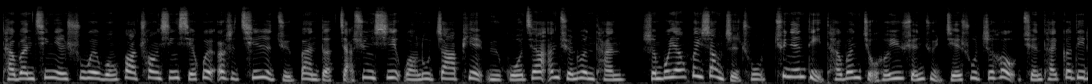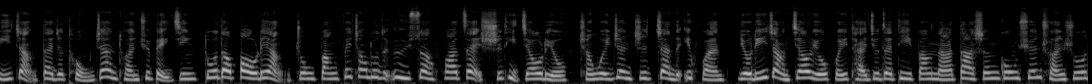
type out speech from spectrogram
台湾青年数位文化创新协会二十七日举办的假讯息网络诈骗与国家安全论坛。沈博阳会上指出，去年底台湾九合一选举结束之后，全台各地里长带着统战团去北京，多到爆量。中方非常多的预算花在实体交流，成为认知战的一环。有里长交流回台，就在地方拿大声公宣传说：“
